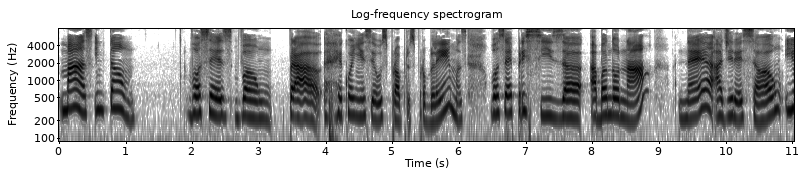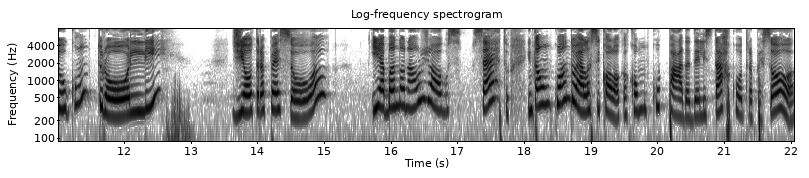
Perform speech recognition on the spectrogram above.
Mas, então, vocês vão para reconhecer os próprios problemas, você precisa abandonar, né, a direção e o controle de outra pessoa e abandonar os jogos, certo? Então, quando ela se coloca como culpada dele estar com outra pessoa,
